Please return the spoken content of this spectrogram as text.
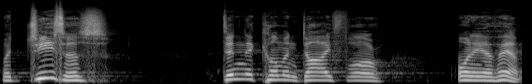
But Jesus didn't come and die for any of them.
